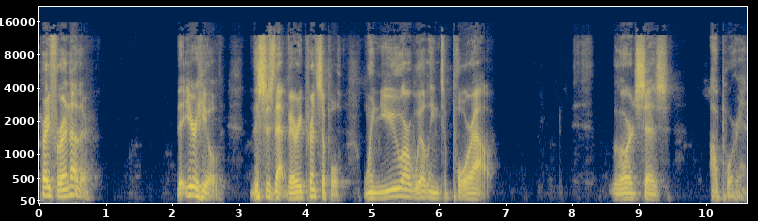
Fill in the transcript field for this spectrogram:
pray for another that you're healed. This is that very principle. When you are willing to pour out, the Lord says, I'll pour in.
